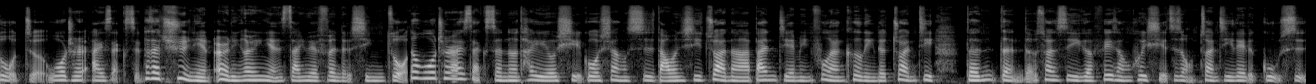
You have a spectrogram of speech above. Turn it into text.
作者 Walter Isaacson，他在去年二零二一年三月份的新作。那 Walter Isaacson 呢，他也有写过像是达文西传啊、班杰明富兰克林的传记等等的，算是一个非常会写这种传记类的故事。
